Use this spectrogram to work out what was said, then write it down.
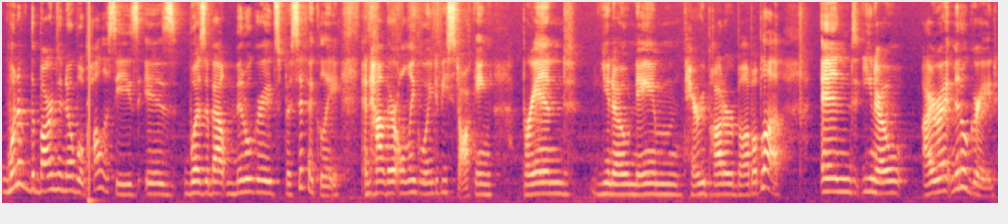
one of the Barnes & Noble policies is was about middle grade specifically and how they're only going to be stocking brand, you know, name Harry Potter, blah, blah, blah. And, you know, I write middle grade.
